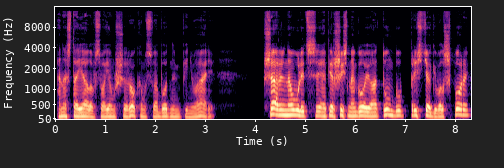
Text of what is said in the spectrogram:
она стояла в своем широком свободном пеньюаре, Шарль на улице, опершись ногою о тумбу, пристегивал шпоры.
